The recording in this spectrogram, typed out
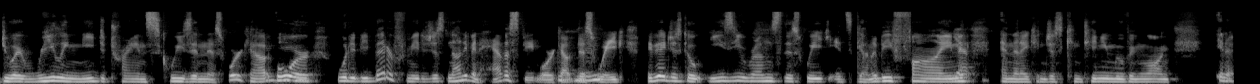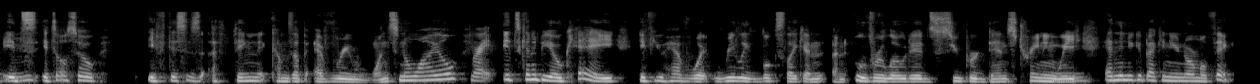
do I really need to try and squeeze in this workout? Mm-hmm. Or would it be better for me to just not even have a speed workout mm-hmm. this week? Maybe I just go easy runs this week. It's going to be fine. Yep. And then I can just continue moving along. You know, mm-hmm. it's, it's also, if this is a thing that comes up every once in a while, right, it's going to be okay if you have what really looks like an, an overloaded, super dense training mm-hmm. week, and then you get back into your normal thing.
